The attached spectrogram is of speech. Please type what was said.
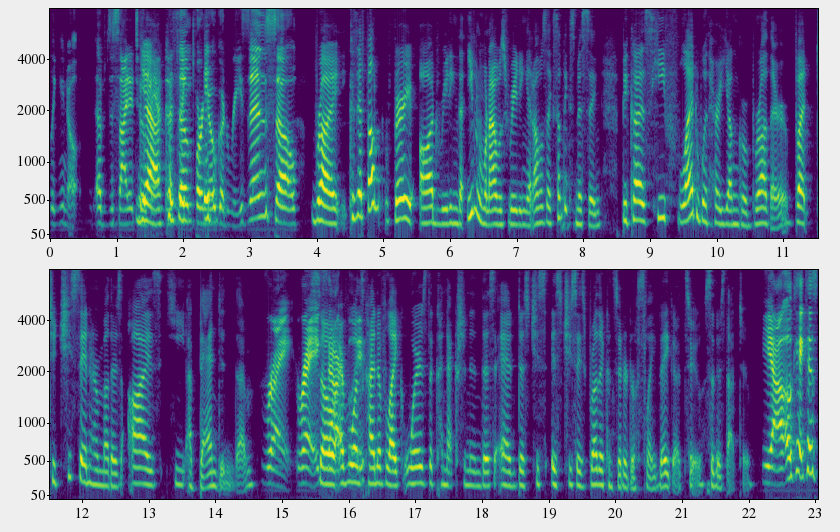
like, you know, have decided to Yeah, abandon them like, for it- no good reason. So, Right, because it felt very odd reading that. Even when I was reading it, I was like, something's missing because he fled with her younger brother, but to Chise and her mother's eyes, he abandoned them. right, right. so exactly. everyone's kind of like, where's the connection in this? And does Chise is Chise's brother considered a Sleigh Beggy too? So there's that too. Yeah, okay, because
